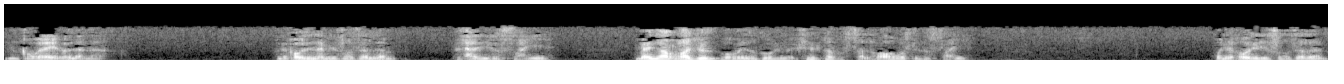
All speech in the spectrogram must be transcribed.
من قولي العلماء. لقول النبي صلى الله عليه وسلم في الحديث الصحيح بين الرجل وبين الكفر والشرك ترك الصلاة رواه مسلم في الصحيح. ولقوله صلى الله عليه وسلم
